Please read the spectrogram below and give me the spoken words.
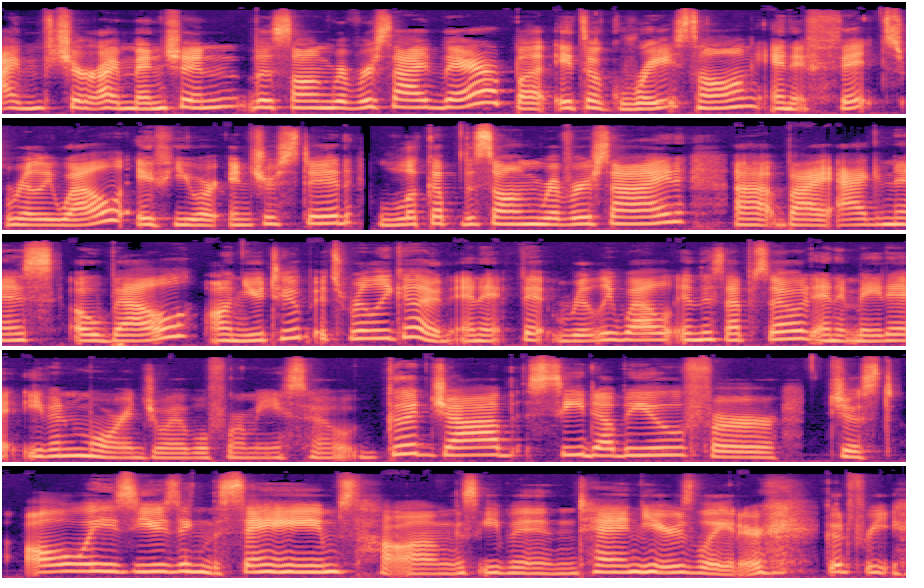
I'm sure I mentioned the song Riverside there, but it's a great song and it fits really well. If you are interested, look up the song Riverside uh, by Agnes Obel on YouTube. It's really good and it fit really well in this episode and it made it even more enjoyable for me. So good job, CW, for just always using the same songs even 10 years later. good for you.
